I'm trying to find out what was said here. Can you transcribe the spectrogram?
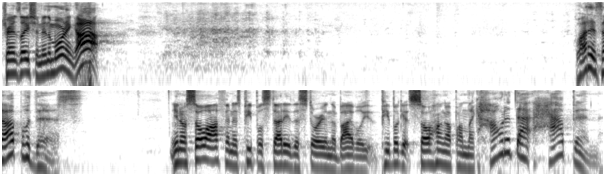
Translation, in the morning, ah! what is up with this? You know, so often as people study this story in the Bible, people get so hung up on, like, how did that happen?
